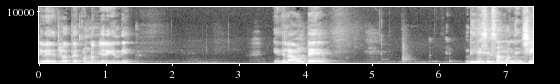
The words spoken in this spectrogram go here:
నివేదికలో పేర్కొనడం జరిగింది. ఇదిలా ఉంటే డిఎస్సికి సంబంధించి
